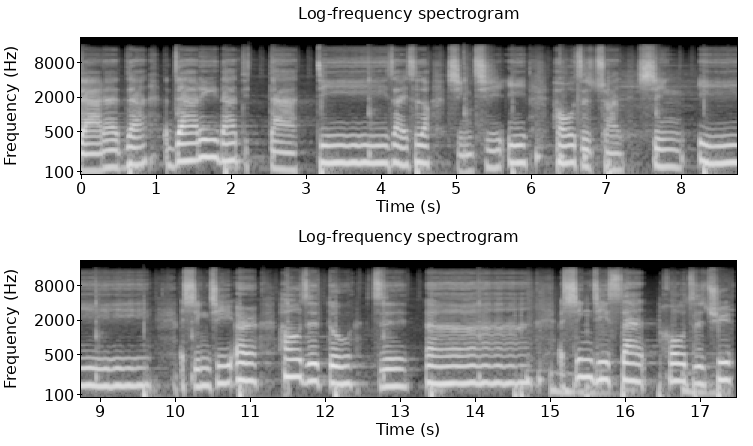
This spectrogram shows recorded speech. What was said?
哒哒哒哒滴哒滴哒滴。再次哦，星期一，猴子穿新衣。星期二，猴子肚子饿。星期三，猴子去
